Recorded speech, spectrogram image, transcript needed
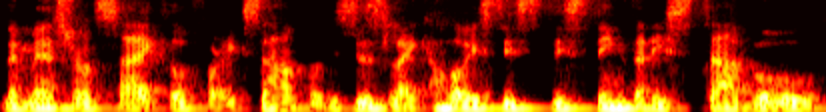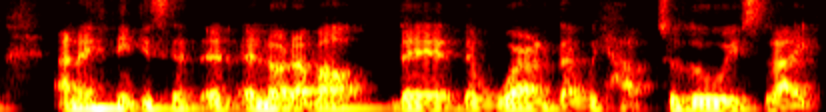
the menstrual cycle for example. This is like oh is this this thing that is taboo. And i think it's a, a lot about the the work that we have to do is like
